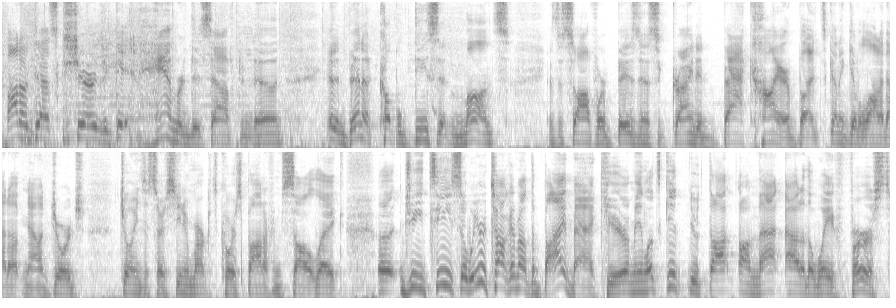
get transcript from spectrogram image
Autodesk shares are getting hammered this afternoon. It had been a couple decent months as the software business grinded back higher, but it's going to give a lot of that up now. George joins us, our senior markets correspondent from Salt Lake. Uh, GT, so we were talking about the buyback here. I mean, let's get your thought on that out of the way first.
